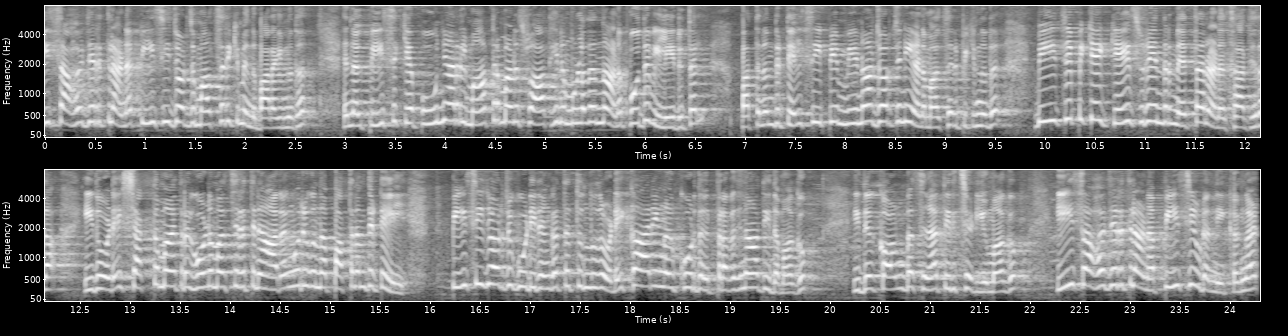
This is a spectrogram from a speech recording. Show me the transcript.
ഈ സാഹചര്യത്തിലാണ് പി സി ജോർജ് മത്സരിക്കുമെന്ന് പറയുന്നത്. എന്നാൽ പി സിക്ക് പൂഞ്ഞാറിൽ മാത്രമാണ് സ്വാധീനമുള്ളതെന്നാണ് പൊതുവിലയിരുത്തൽ. പത്തനംതിട്ടയിൽ സി പി എം വീണ ജോർജിനെയാണ് മത്സരിപ്പിക്കുന്നത്. ബി ജെ പിക്ക് കെ സുരേന്ദ്രൻ എത്താനാണ് സാധ്യത. ഇതോടെ ശക്തമായ ത്രികോണ മത്സരത്തിന് അരങ്ങൊരുങ്ങുന്ന പത്തനംതിട്ടയിൽ പി സി ജോർജ് കൂടി രംഗത്തെത്തുന്നതോടെ കാര്യങ്ങൾ കൂടുതൽ പ്രവചനാതീതമാകും. ഇത് കോൺഗ്രസിന് തിരിച്ചടിയുമാകും. ഈ സാഹചര്യത്തിലാണ് പി സിയുടെ നീക്കങ്ങൾ.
